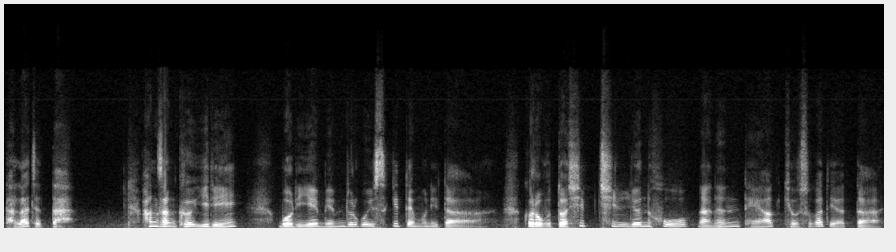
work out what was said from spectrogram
달라졌다. 항상 그 일이 머리에 맴돌고 있었기 때문이다. 그로부터 17년 후 나는 대학 교수가 되었다.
